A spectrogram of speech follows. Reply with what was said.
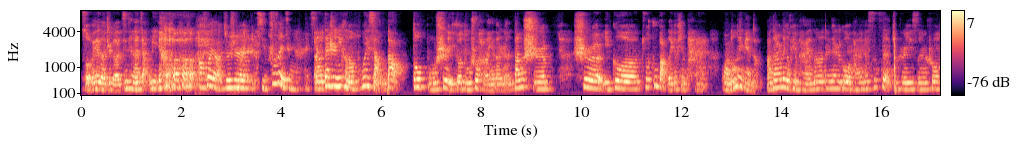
所谓的这个金钱的奖励。啊，会有，就是请付费签下来。嗯，但是你可能不会想到。都不是一个读书行业的人，当时是一个做珠宝的一个品牌，广东那边的啊。当然那个品牌呢，应该是给我发了一个私信，就是意思是说，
